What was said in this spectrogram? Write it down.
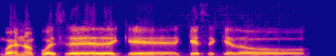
Bueno, pues eh, de que, que se quedó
